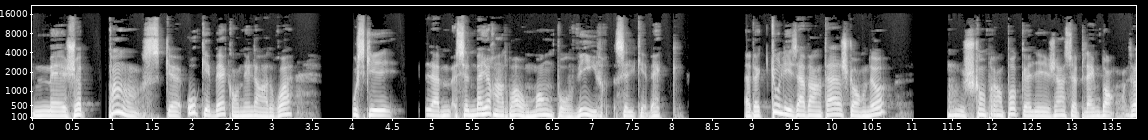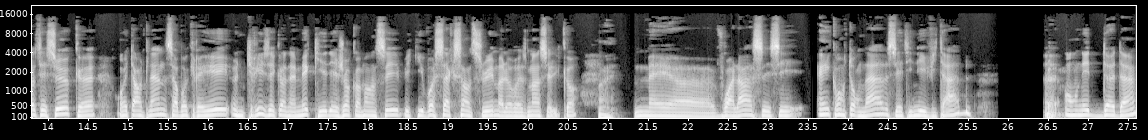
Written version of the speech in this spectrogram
mais je pense qu'au Québec, on est l'endroit où ce qui est la- c'est le meilleur endroit au monde pour vivre, c'est le Québec. Avec tous les avantages qu'on a, je comprends pas que les gens se plaignent. Bon, ça c'est sûr qu'on est en pleine, ça va créer une crise économique qui est déjà commencée et qui va s'accentuer, malheureusement, c'est le cas. Ouais. Mais euh, voilà, c'est- c'est incontournable, c'est inévitable. Euh, Ouais. on est dedans.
